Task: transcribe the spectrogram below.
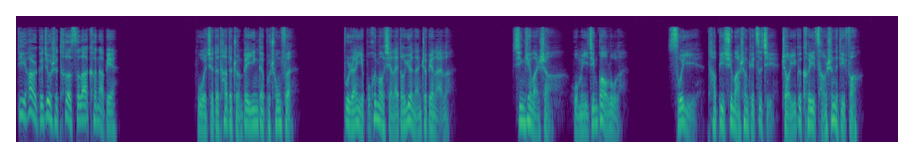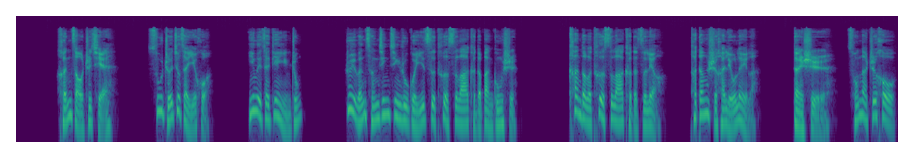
第二个就是特斯拉克那边。我觉得他的准备应该不充分，不然也不会冒险来到越南这边来了。今天晚上我们已经暴露了，所以他必须马上给自己找一个可以藏身的地方。很早之前。苏哲就在疑惑，因为在电影中，瑞文曾经进入过一次特斯拉克的办公室，看到了特斯拉克的资料，他当时还流泪了。但是从那之后，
